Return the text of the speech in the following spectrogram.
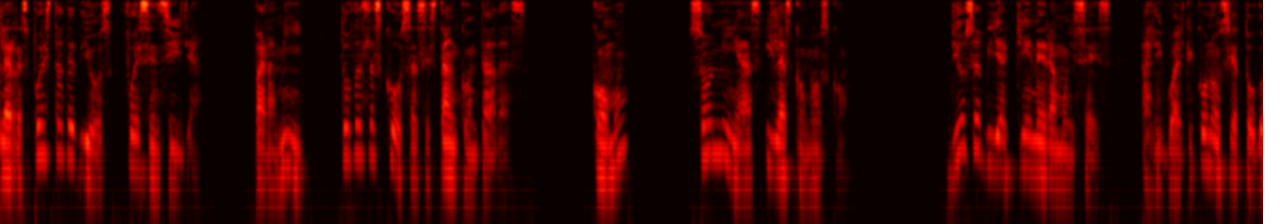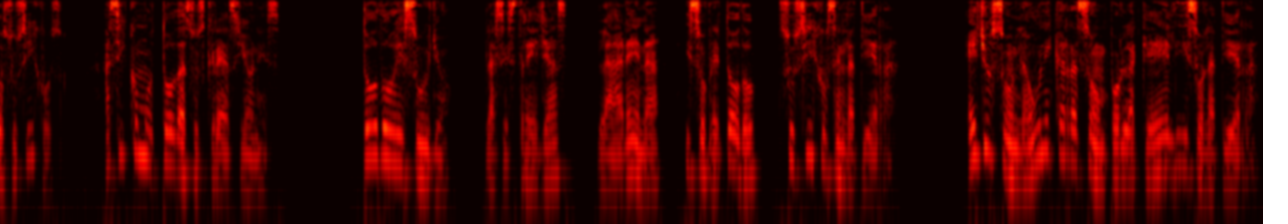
La respuesta de Dios fue sencilla. Para mí, todas las cosas están contadas. ¿Cómo? Son mías y las conozco. Dios sabía quién era Moisés, al igual que conoce a todos sus hijos, así como todas sus creaciones. Todo es suyo, las estrellas, la arena y sobre todo sus hijos en la tierra. Ellos son la única razón por la que Él hizo la tierra.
